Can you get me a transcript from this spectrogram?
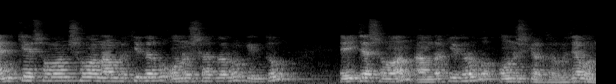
এন কে সমান সমান আমরা কি ধরবো? অনুস্বার ধরবো, কিন্তু এইটা সমান আমরা কি ধরবো? অনুষ্কার ধরবো। যেমন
